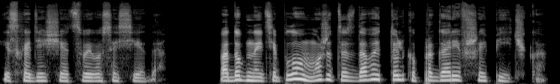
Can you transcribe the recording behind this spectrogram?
исходящий от своего соседа. Подобное тепло может издавать только прогоревшая печка.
